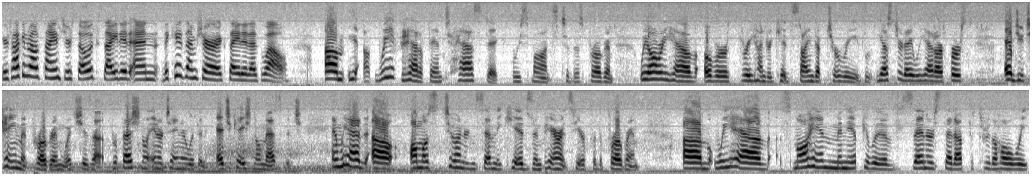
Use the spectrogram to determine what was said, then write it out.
you're talking about science. You're so excited, and the kids, I'm sure, are excited as well. Um, yeah, we've had a fantastic response to this program. We already have over 300 kids signed up to read. Yesterday we had our first edutainment program, which is a professional entertainer with an educational message. And we had uh, almost 270 kids and parents here for the program. Um, we have small hand manipulative centers set up through the whole week.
